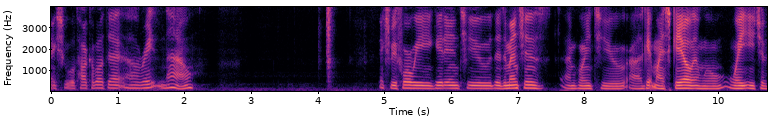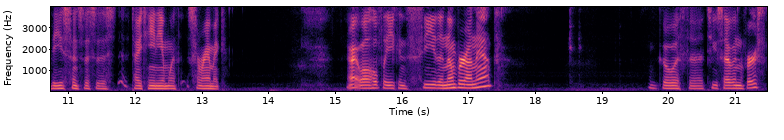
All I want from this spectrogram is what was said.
Actually, we'll talk about that uh, right now. Actually, before we get into the dimensions, I'm going to uh, get my scale and we'll weigh each of these since this is titanium with ceramic. All right, well, hopefully you can see the number on that. Go with the 2.7 first.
